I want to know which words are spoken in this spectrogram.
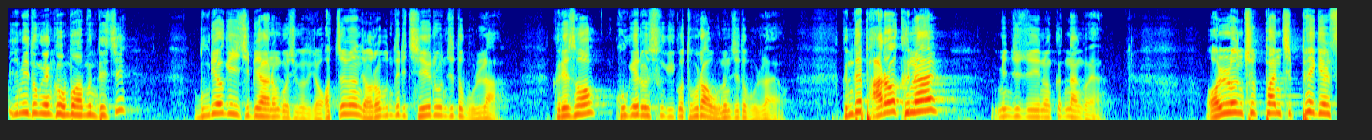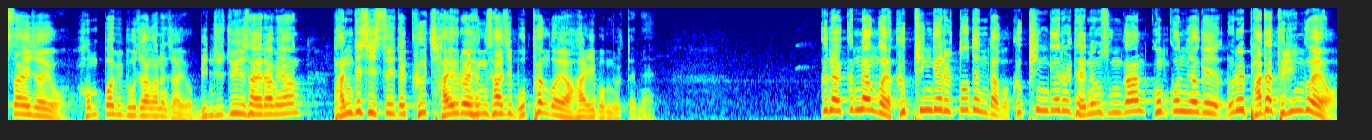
임의동행 거부하면 되지? 무력이 지배하는 곳이거든요. 어쩌면 여러분들이 지혜로운지도 몰라. 그래서 고개를 숙이고 돌아오는지도 몰라요. 근데 바로 그날 민주주의는 끝난 거야. 언론 출판 집회 결사의 자유, 헌법이 보장하는 자유, 민주주의 사회라면 반드시 있어야 될 그 자유를 행사하지 못한 거예요. 하위 법률 때문에. 그날 끝난 거야. 그 핑계를 또 댄다고. 그 핑계를 대는 순간 공권력을 받아들인 거예요.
